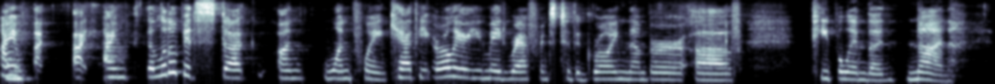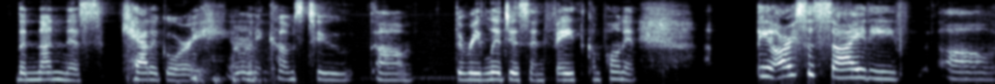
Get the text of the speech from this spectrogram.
I, I, I'm a little bit stuck on one point. Kathe, earlier you made reference to the growing number of people in the nun, the nunness category mm-hmm. when it comes to um, the religious and faith component. You know, our society uh,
